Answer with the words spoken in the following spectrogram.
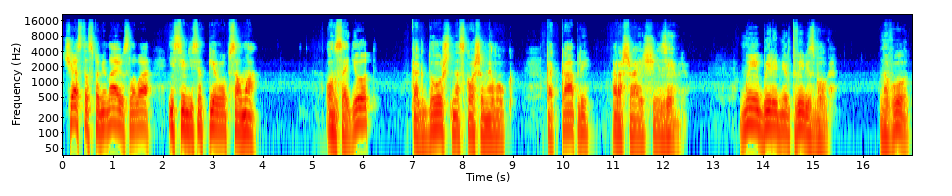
часто вспоминаю слова из 71-го псалма. «Он сойдет, как дождь на скошенный луг, как капли, орошающие землю». Мы были мертвы без Бога. Но вот,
